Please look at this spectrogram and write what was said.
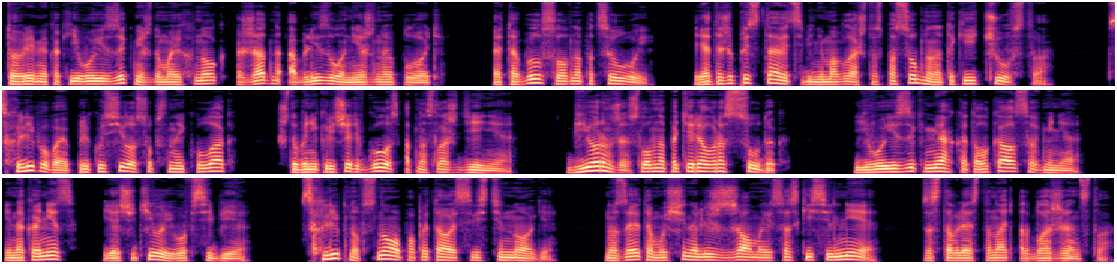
в то время как его язык между моих ног жадно облизывал нежную плоть. Это был словно поцелуй. Я даже представить себе не могла, что способна на такие чувства. Всхлипывая, прикусила собственный кулак, чтобы не кричать в голос от наслаждения. Бьорн же словно потерял рассудок. Его язык мягко толкался в меня, и, наконец, я ощутила его в себе. Схлипнув, снова попыталась свести ноги, но за это мужчина лишь сжал мои соски сильнее, заставляя стонать от блаженства.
